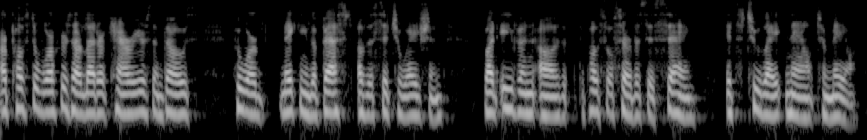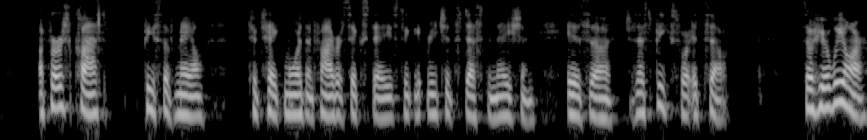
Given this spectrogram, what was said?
our postal workers, our letter carriers, and those who are making the best of the situation. But even uh, the, the Postal Service is saying it's too late now to mail a first class piece of mail to take more than five or six days to get, reach its destination is uh, just speaks for itself. So here we are,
